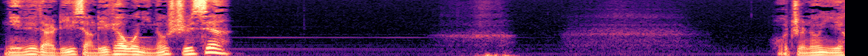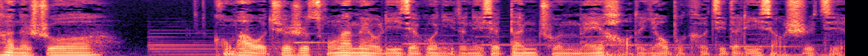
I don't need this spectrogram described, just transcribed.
你那点理想离开我，你能实现？我只能遗憾的说，恐怕我确实从来没有理解过你的那些单纯美好的、遥不可及的理想世界，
